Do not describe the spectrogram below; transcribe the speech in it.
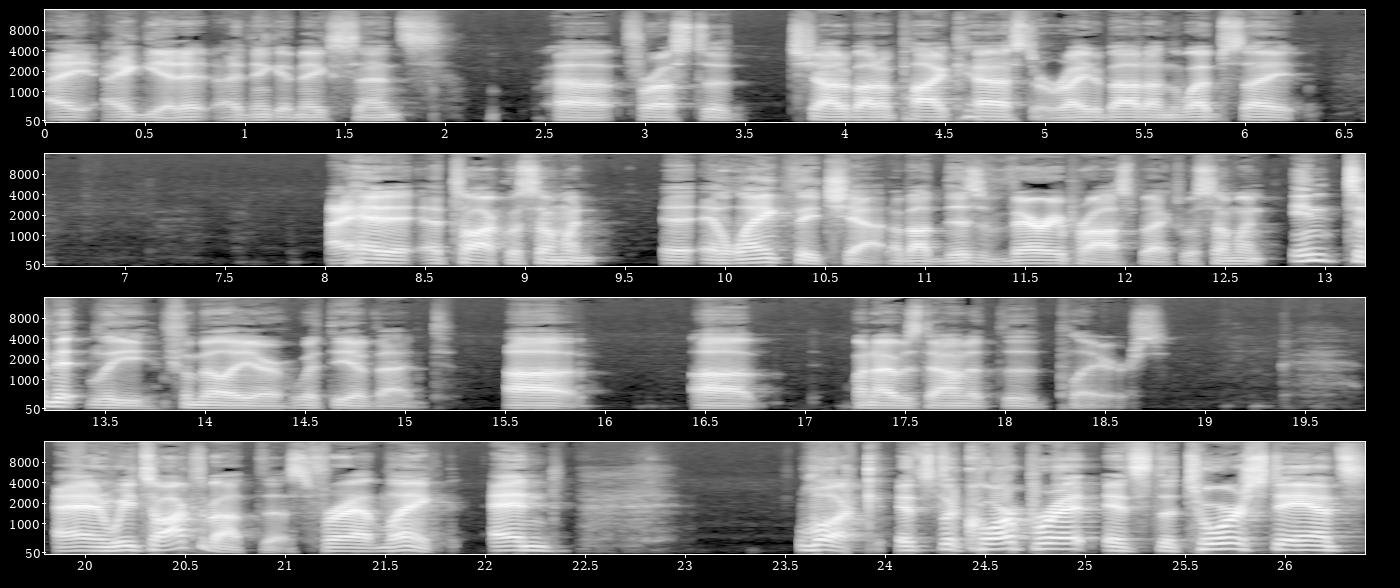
I, I get it. I think it makes sense uh, for us to shout about on a podcast or write about on the website. I had a, a talk with someone, a, a lengthy chat about this very prospect with someone intimately familiar with the event. Uh, uh, when I was down at the Players, and we talked about this for at length. And look, it's the corporate, it's the tour stance.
